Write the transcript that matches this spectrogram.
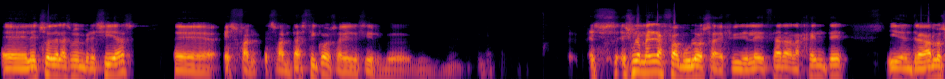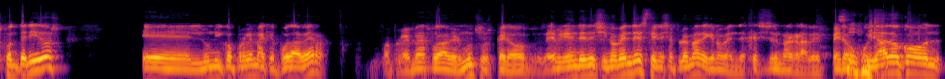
el hecho de las membresías eh, es, fantástico, es decir, eh, es, una manera fabulosa de fidelizar a la gente y de entregar los contenidos. el único problema que pueda haber, por problemas puede haber muchos, pero evidentemente si no vendes tienes el problema de que no vendes, que ese es el más grave. Pero cuidado con,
